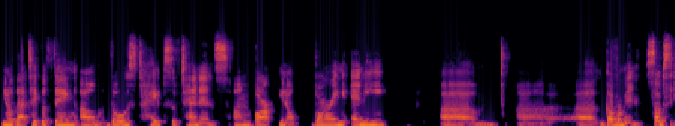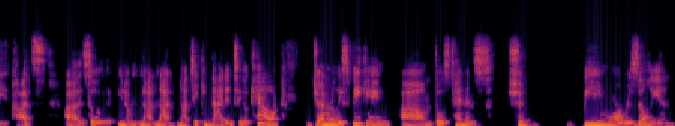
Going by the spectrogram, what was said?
you know, that type of thing. Um, those types of tenants, um, bar, you know, barring any um, uh, uh, government subsidy cuts. Uh, so you know, not not not taking that into account. Generally speaking, um, those tenants should be more resilient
